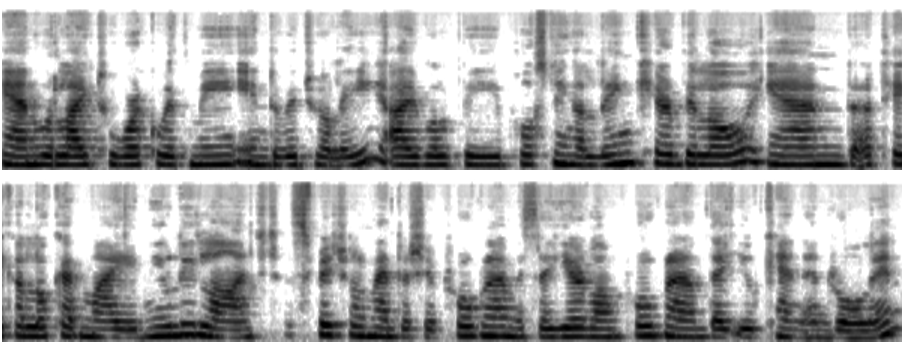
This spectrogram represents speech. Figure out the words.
and would like to work with me individually, I will be posting a link here below and uh, take a look at my newly launched spiritual mentorship program. It's a year long program that you can enroll in.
